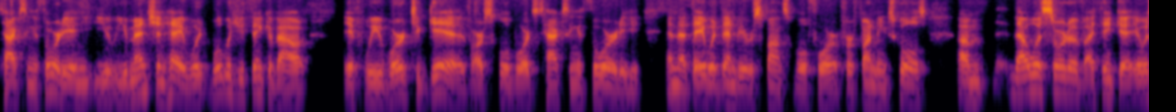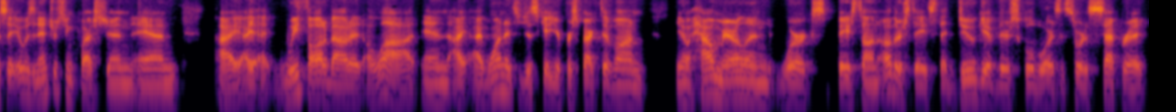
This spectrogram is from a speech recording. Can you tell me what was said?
taxing authority. And you, you mentioned, hey, what, what would you think about if we were to give our school boards taxing authority and that they would then be responsible for for funding schools um, that was sort of i think it was it was an interesting question and I, I we thought about it a lot and I, I wanted to just get your perspective on you know how Maryland works based on other states that do give their school boards. It's sort of separate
